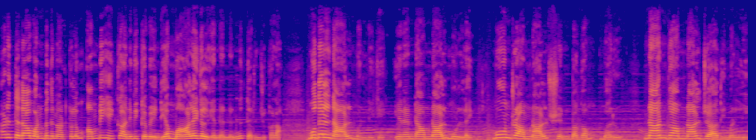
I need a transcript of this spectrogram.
அடுத்ததா ஒன்பது நாட்களும் அம்பிகைக்கு அணிவிக்க வேண்டிய மாலைகள் என்னென்னு தெரிஞ்சுக்கலாம். முதல் நாள் மல்லிகை இரண்டாம் நாள் முல்லை மூன்றாம் நாள் செண்பகம் மரு நான்காம் நாள் ஜாதி மல்லி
